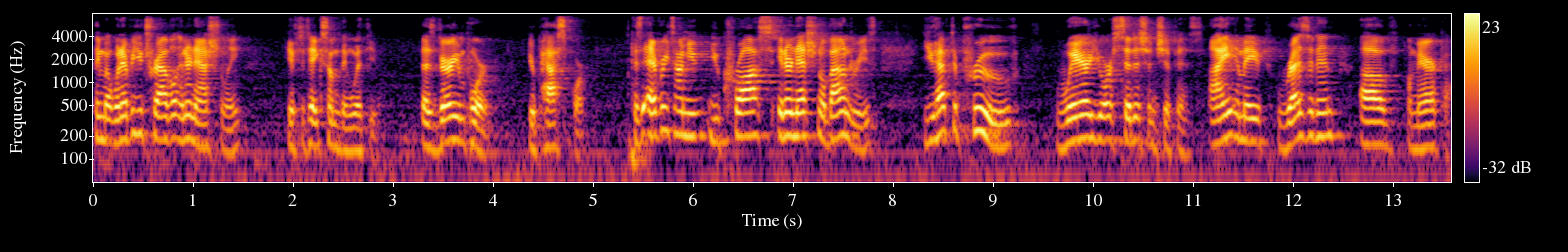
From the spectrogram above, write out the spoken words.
Think about whenever you travel internationally, you have to take something with you. That's very important your passport. Because every time you, you cross international boundaries, you have to prove where your citizenship is. I am a resident of America.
